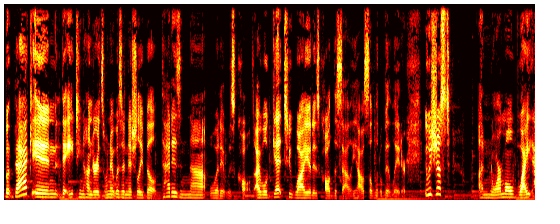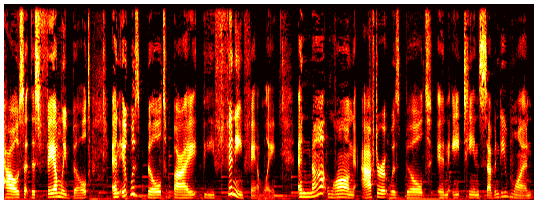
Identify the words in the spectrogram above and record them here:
but back in the 1800s when it was initially built that is not what it was called i will get to why it is called the sally house a little bit later it was just a normal white house that this family built, and it was built by the Finney family. And not long after it was built in 1871,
